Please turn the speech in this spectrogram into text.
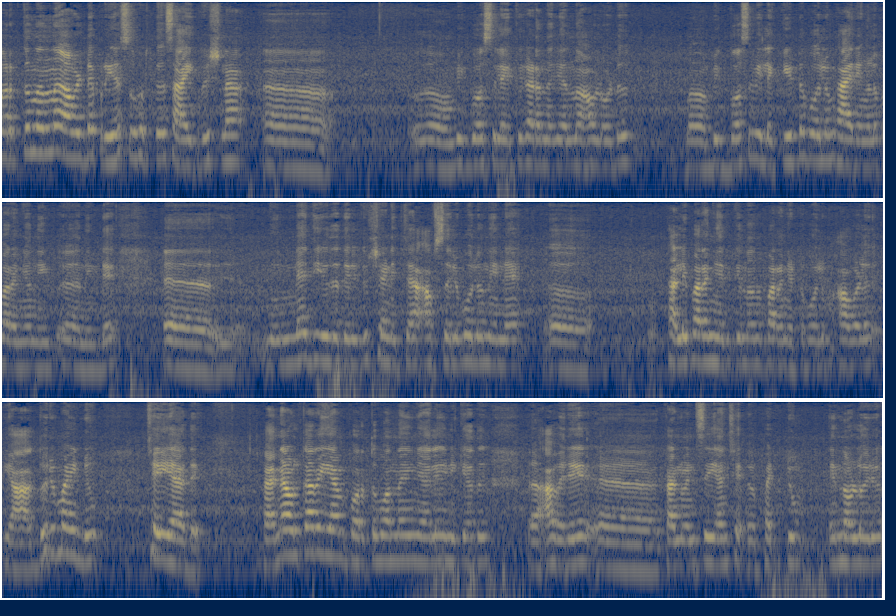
പുറത്തുനിന്ന് അവളുടെ പ്രിയ സുഹൃത്ത് സായി കൃഷ്ണ ബിഗ് ബോസിലേക്ക് കടന്നു ചെന്ന് അവളോട് ബിഗ് ബോസ് വിലക്കിയിട്ട് പോലും കാര്യങ്ങൾ പറഞ്ഞു. നീ നിന്റെ നിന്നെ ജീവിതത്തിലേക്ക് ക്ഷണിച്ച അഫ്സൽ പോലും നിന്നെ തളി പറഞ്ഞിരിക്കുന്നു എന്ന് പറഞ്ഞിട്ട് പോലും അവൾ യാതൊരു മൈൻഡും ചെയ്യാതെ കാരണം അവൾക്കറിയാം പുറത്ത് വന്നു കഴിഞ്ഞാൽ എനിക്കത് അവരെ കൺവിൻസ് ചെയ്യാൻ പറ്റും എന്നുള്ളൊരു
